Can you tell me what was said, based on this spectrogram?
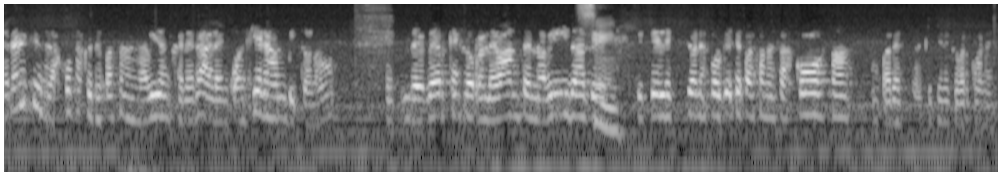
análisis de las cosas que te pasan en la vida en general, en cualquier ámbito, ¿no? De ver qué es lo relevante en la vida, qué, qué lecciones, por qué te pasan esas cosas, me parece que tiene que ver con eso.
